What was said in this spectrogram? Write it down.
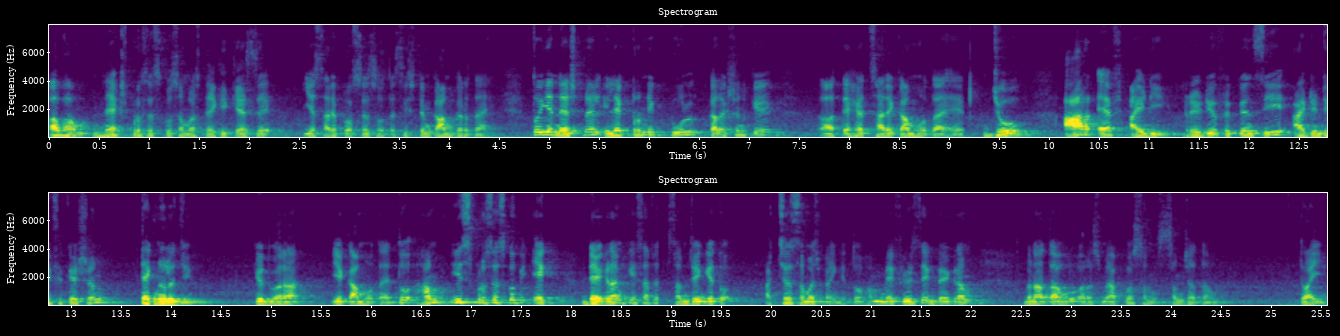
अब हम नेक्स्ट प्रोसेस को समझते हैं कि कैसे ये सारे प्रोसेस होते हैं सिस्टम काम करता है। तो ये नेशनल इलेक्ट्रॉनिक टूल कलेक्शन के तहत सारे काम होता है जो R F I D radio frequency identification technology के द्वारा ये काम होता है। तो हम इस प्रोसेस को भी एक डायग्राम के हिसाब से समझेंगे तो अच्छे से समझ पाएँगे। तो हम मैं फिर से एक डायग्राम बनाता हूँ और उसमें आपको सम, समझाता हूँ। तो आइए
